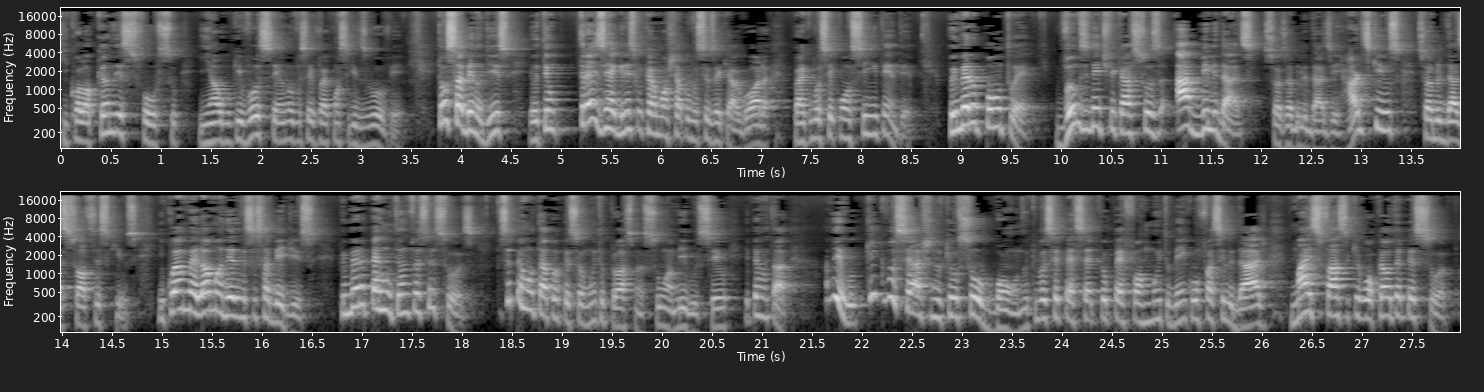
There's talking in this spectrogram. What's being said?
que colocando esforço em algo que você ama, você vai conseguir desenvolver. Então sabendo disso, eu tenho três regrinhas que eu quero mostrar para vocês aqui agora, para que você consiga entender. Primeiro ponto é, vamos identificar suas habilidades, suas habilidades de hard skills, suas habilidades de soft skills. E qual é a melhor maneira de você saber disso? Primeiro perguntando para as pessoas. Você perguntar para uma pessoa muito próxima sua, um amigo seu, e perguntar, amigo, o que, que você acha no que eu sou bom, no que você percebe que eu performo muito bem, com facilidade, mais fácil que qualquer outra pessoa?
